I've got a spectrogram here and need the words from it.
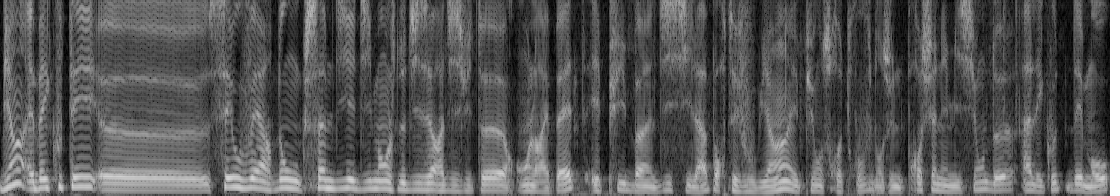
Bien, eh ben écoutez, euh, c'est ouvert donc samedi et dimanche de 10h à 18h, on le répète. Et puis ben d'ici là, portez-vous bien. Et puis on se retrouve dans une prochaine émission de À l'écoute des mots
